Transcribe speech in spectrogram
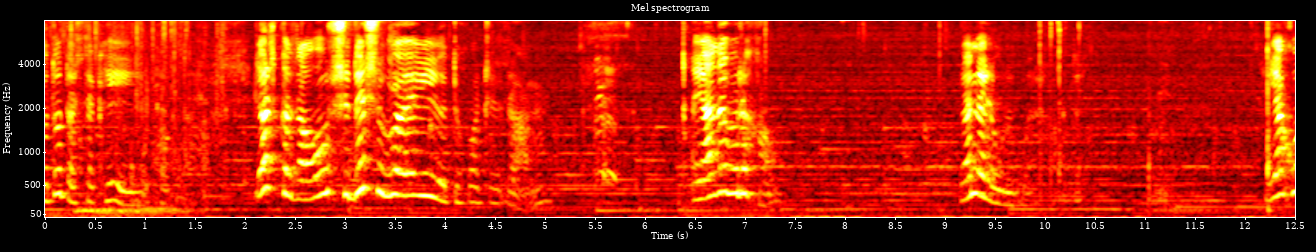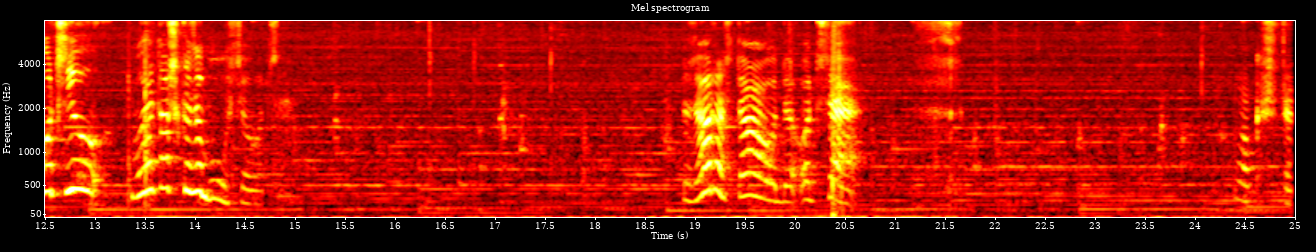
Злякався. Тут ось такий портал. Я ж казала, що дешево і ти хочеш рано. А я не брехав. Я не люблю брехати. Я хотів, я трошки забувся оце. Зараз та оце. Поки що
